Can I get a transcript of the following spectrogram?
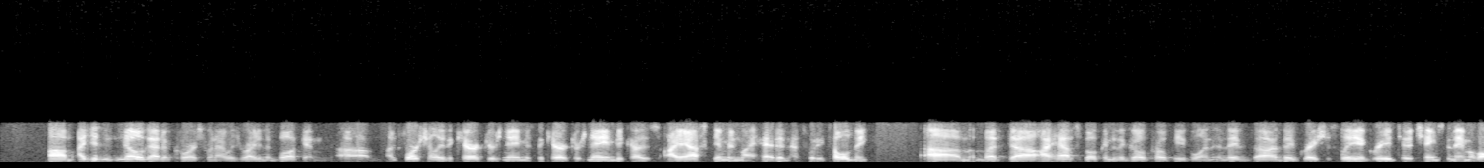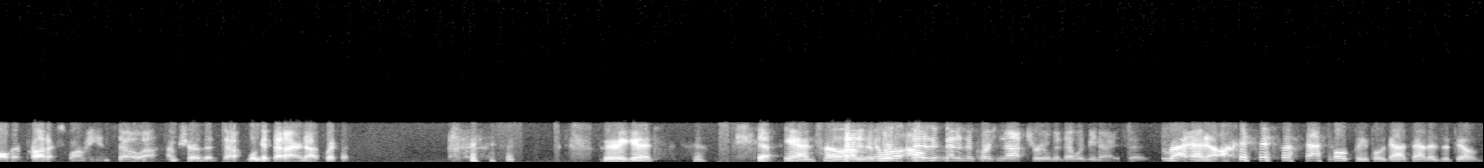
um, I didn't know that, of course, when I was writing the book. And um, unfortunately, the character's name is the character's name because I asked him in my head, and that's what he told me. Um, but uh, I have spoken to the GoPro people, and, and they've uh, they've graciously agreed to change the name of all their products for me. And so uh, I'm sure that uh, we'll get that ironed out quickly. very good. Yeah. Yeah, and so um, is, of course, we'll- that, is, that is, of course, not true, but that would be nice. Right, I know. I hope people got that as a joke.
